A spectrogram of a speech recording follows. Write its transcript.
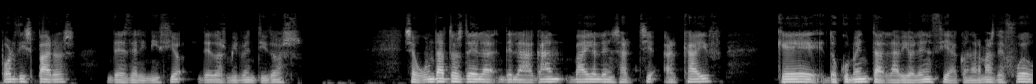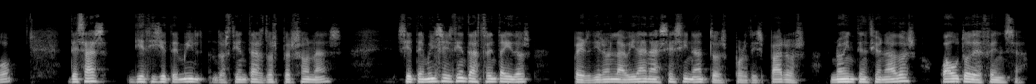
por disparos desde el inicio de 2022. Según datos de la, de la Gun Violence Archive, que documenta la violencia con armas de fuego, de esas 17.202 personas, 7.632 perdieron la vida en asesinatos por disparos no intencionados o autodefensa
